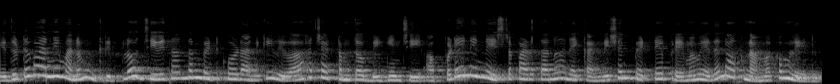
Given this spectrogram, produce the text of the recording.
ఎదుటివారిని మనం గ్రిప్లో జీవితాంతం పెట్టుకోవడానికి వివాహ చట్టంతో బిగించి అప్పుడే నిన్ను ఇష్టపడతాను అనే కండిషన్ పెట్టే ప్రేమ మీద నాకు నమ్మకం లేదు.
